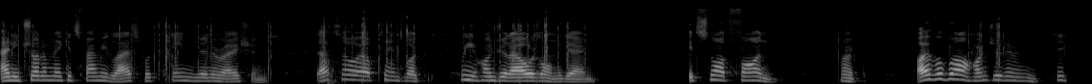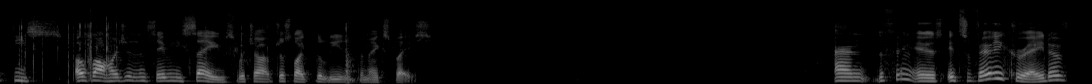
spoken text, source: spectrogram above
and you try to make its family last for ten generations. That's how I obtained like 300 hours on the game. It's not fun. Like, I have over 150, over 170 saves, which I've just like deleted to make space. And the thing is, it's very creative,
